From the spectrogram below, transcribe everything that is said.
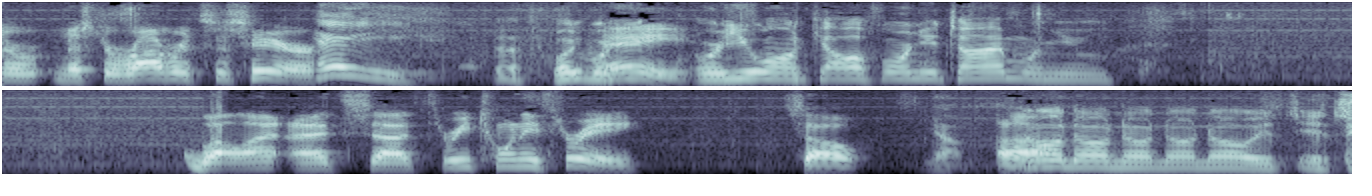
Mr. Mr. Roberts is here. Hey, Uh, what, were, Hey. were you on California time when you? Well, I, it's uh, 323. So, yeah. uh, no, no, no, no, no. It's it's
